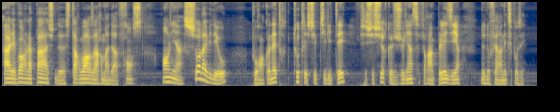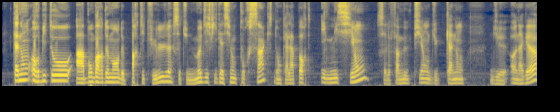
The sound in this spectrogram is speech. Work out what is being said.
à aller voir la page de Star Wars Armada France en lien sur la vidéo pour en connaître toutes les subtilités. Je suis sûr que Julien se fera un plaisir de nous faire un exposé. Canon orbitaux à bombardement de particules, c'est une modification pour 5, donc elle apporte ignition, c'est le fameux pion du canon du Onager.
